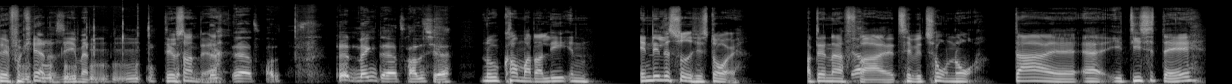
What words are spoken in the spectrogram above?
Det er forkert at sige, men det er jo sådan, det er. Det er træls. Den mængde er træls, ja. Nu kommer der lige en, en lille sød historie, og den er fra ja. TV2 Nord. Der øh, er i disse dage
